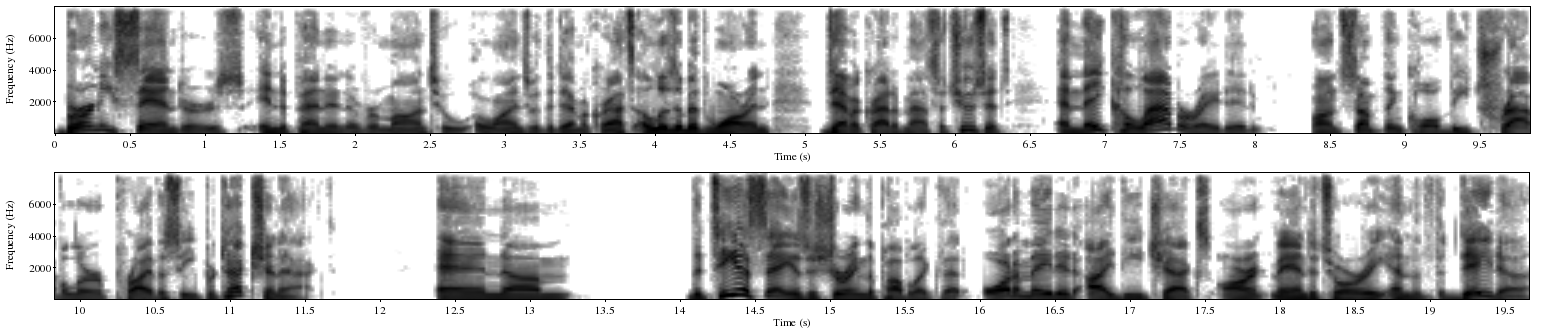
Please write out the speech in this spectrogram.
Bernie Sanders, Independent of Vermont, who aligns with the Democrats, Elizabeth Warren, Democrat of Massachusetts, and they collaborated on something called the Traveler Privacy Protection Act. And um, the TSA is assuring the public that automated ID checks aren't mandatory and that the data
